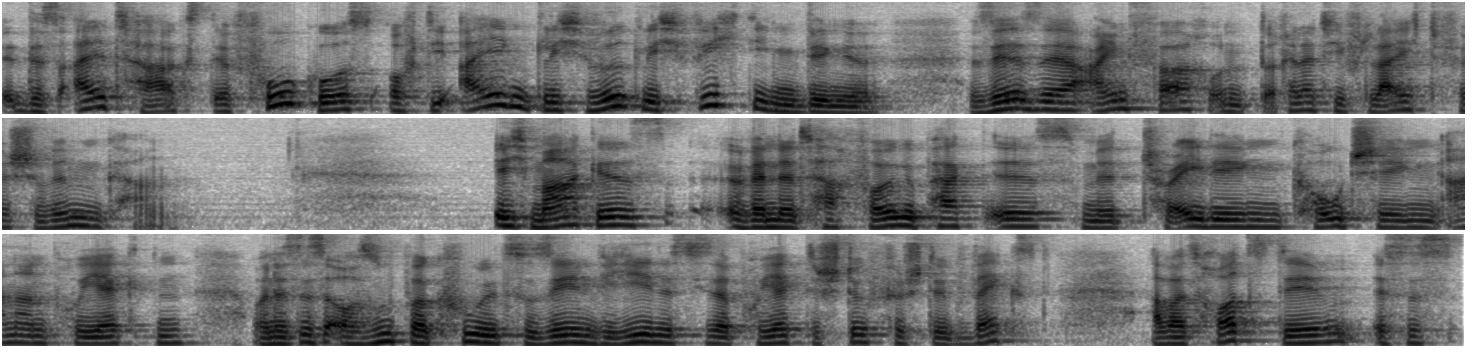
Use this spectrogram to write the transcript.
des Alltags der Fokus auf die eigentlich wirklich wichtigen Dinge sehr, sehr einfach und relativ leicht verschwimmen kann. Ich mag es, wenn der Tag vollgepackt ist mit Trading, Coaching, anderen Projekten und es ist auch super cool zu sehen, wie jedes dieser Projekte Stück für Stück wächst, aber trotzdem ist es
